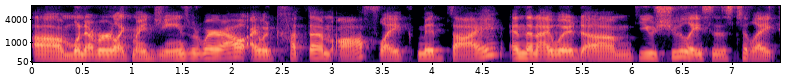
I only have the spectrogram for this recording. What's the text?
um, whenever like my jeans would wear out, I would cut them off like mid thigh, and then I would um, use shoelaces to like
